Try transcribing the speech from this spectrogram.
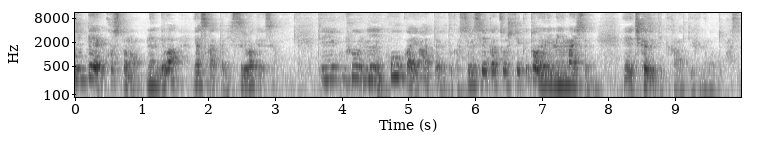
じてコストの面では安かったりするわけですよ。っていうふうに後悔があったりとかする生活をしていくとよりミニマリストに近づいていくかなっていうふうに思ってます。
